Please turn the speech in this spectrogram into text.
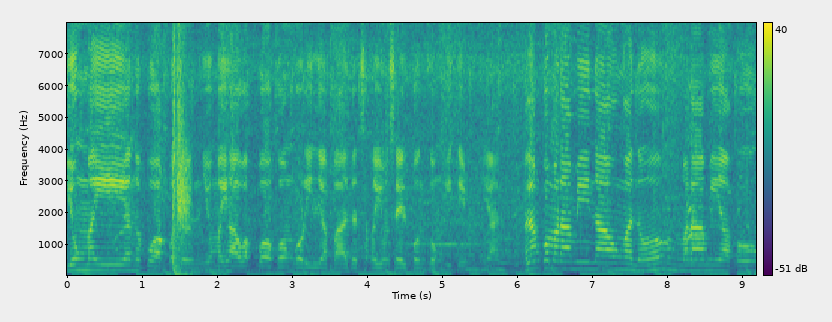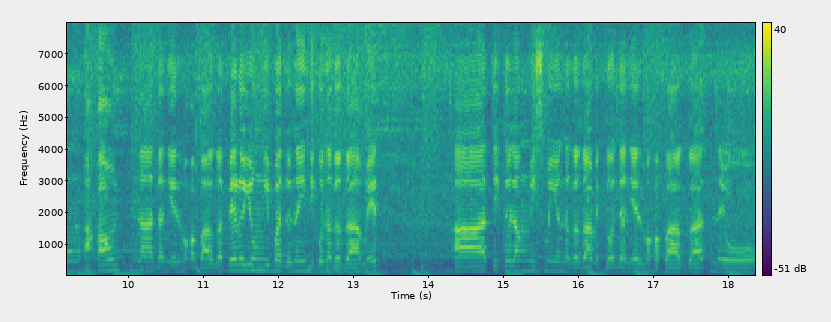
Yung may ano po ako dun, yung may hawak po akong Gorilla Pad at saka yung cellphone kong itim. Yan. Alam ko marami na akong ano, marami akong account na Daniel Makapagat. Pero yung iba dun na hindi ko nagagamit. At ito lang mismo yung nagagamit ko, Daniel Makapagat, na yung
